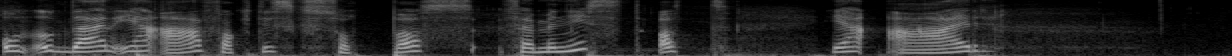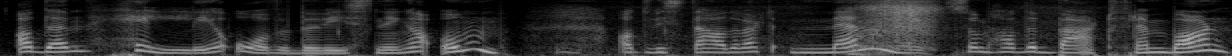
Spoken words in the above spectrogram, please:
og, og der Jeg er faktisk såpass feminist at jeg er av den hellige overbevisninga om at hvis det hadde vært menn som hadde båret frem barn,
